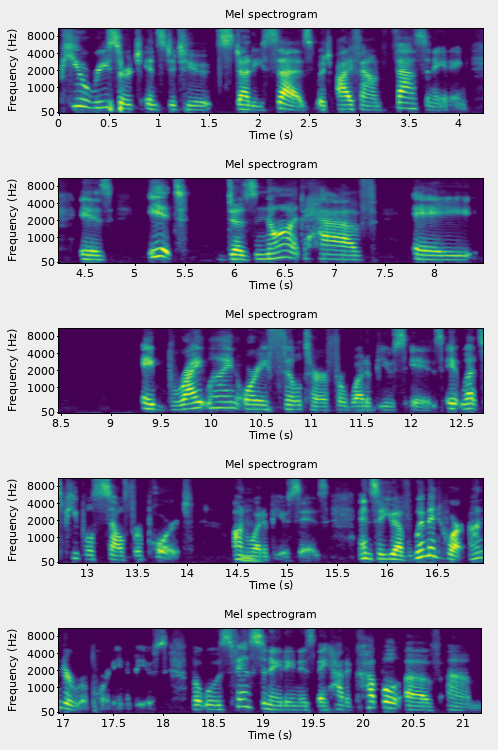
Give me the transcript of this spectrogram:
Pew Research Institute study says, which I found fascinating, is it does not have a a bright line or a filter for what abuse is. It lets people self-report on mm. what abuse is. And so you have women who are underreporting abuse. But what was fascinating is they had a couple of um,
